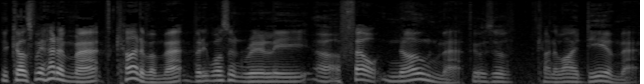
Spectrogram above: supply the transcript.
because we had a map, kind of a map, but it wasn't really uh, a felt known map. It was a kind of idea map.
